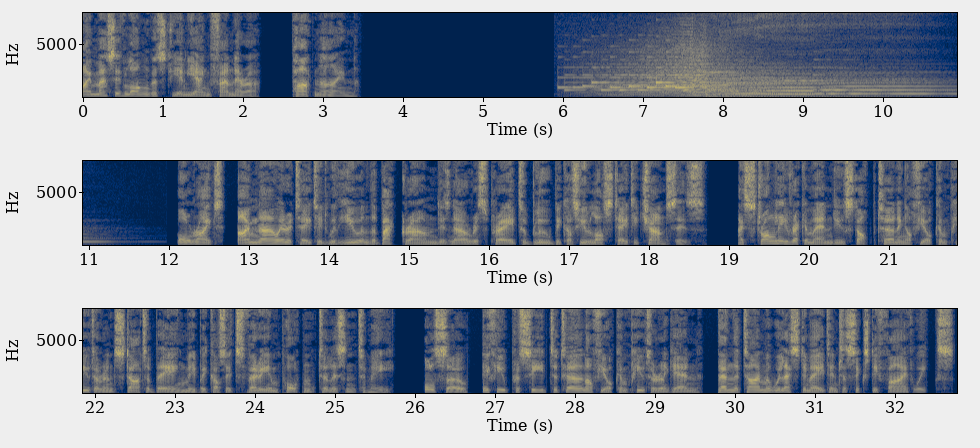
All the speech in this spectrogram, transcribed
My massive longest yin yang fan error. Part 9. Alright, I'm now irritated with you and the background is now resprayed to blue because you lost 80 chances. I strongly recommend you stop turning off your computer and start obeying me because it's very important to listen to me. Also, if you proceed to turn off your computer again, then the timer will estimate into 65 weeks.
